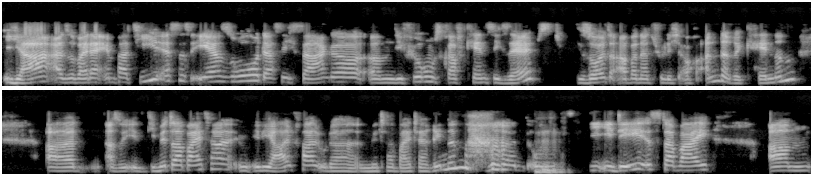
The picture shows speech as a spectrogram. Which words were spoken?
Ja, also bei der Empathie ist es eher so, dass ich sage, ähm, die Führungskraft kennt sich selbst, die sollte aber natürlich auch andere kennen also die Mitarbeiter im Idealfall oder Mitarbeiterinnen. Und mhm. die Idee ist dabei, ähm,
